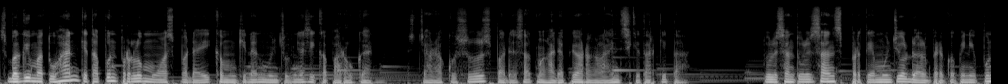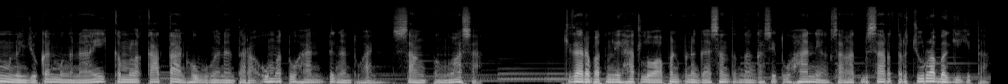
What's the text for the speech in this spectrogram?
Sebagai umat Tuhan, kita pun perlu mewaspadai kemungkinan munculnya sikap arogan, secara khusus pada saat menghadapi orang lain di sekitar kita. Tulisan-tulisan seperti yang muncul dalam perikop ini pun menunjukkan mengenai kemelekatan hubungan antara umat Tuhan dengan Tuhan, Sang Penguasa kita dapat melihat luapan penegasan tentang kasih Tuhan yang sangat besar tercurah bagi kita.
